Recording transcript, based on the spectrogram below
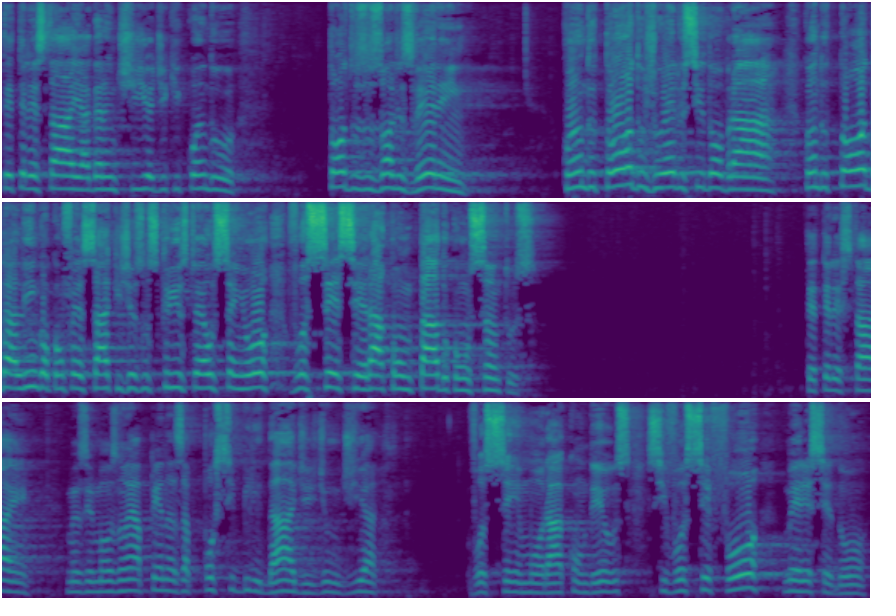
Tetelestai a garantia de que quando todos os olhos verem, quando todo joelho se dobrar, quando toda a língua confessar que Jesus Cristo é o Senhor, você será contado com os santos. Tetelestai, meus irmãos, não é apenas a possibilidade de um dia você morar com Deus se você for merecedor.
